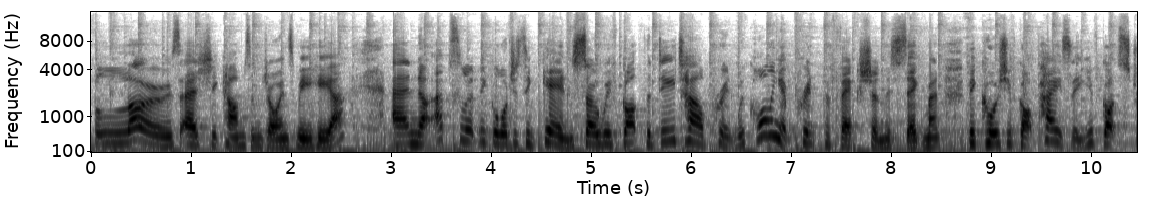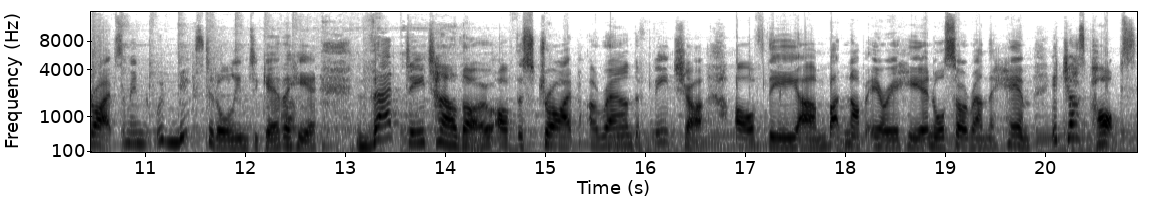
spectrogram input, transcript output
flows as she comes and joins me here. And uh, absolutely gorgeous again. So we've got the detail print. We're calling it print perfection, this segment, because you've got paisley, you've got stripes. I mean, we've mixed it all in together here. That detail, though, of the stripe around the feature of the um, button-up area here and also around the hem, it just pops.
